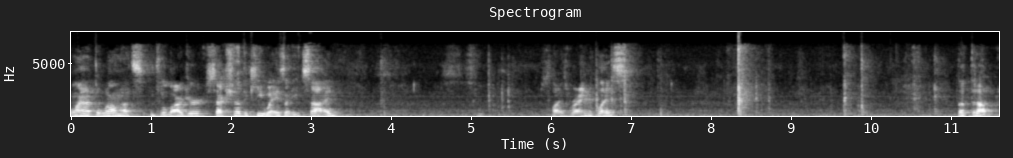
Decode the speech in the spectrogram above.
line up the well nuts into the larger section of the keyways on each side. Slides right into place. Lift it up.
